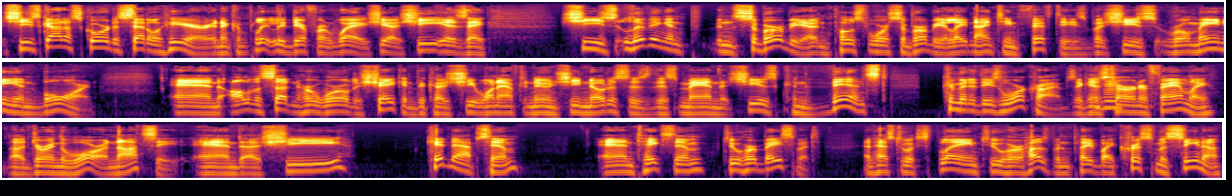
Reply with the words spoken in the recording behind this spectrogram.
she's got a score to settle here in a completely different way. She, yeah, she is a she's living in in suburbia, in post-war suburbia, late 1950s, but she's Romanian born. And all of a sudden, her world is shaken because she one afternoon she notices this man that she is convinced committed these war crimes against her and her family uh, during the war, a Nazi, and uh, she kidnaps him and takes him to her basement and has to explain to her husband, played by Chris Messina,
